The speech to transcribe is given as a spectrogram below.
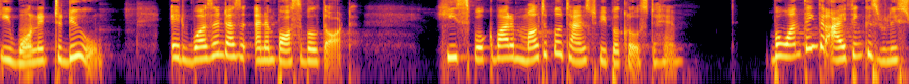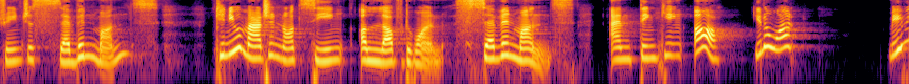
he wanted to do. It wasn't as an impossible thought. He spoke about it multiple times to people close to him. But one thing that I think is really strange is seven months. Can you imagine not seeing a loved one seven months and thinking, oh, you know what? Maybe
